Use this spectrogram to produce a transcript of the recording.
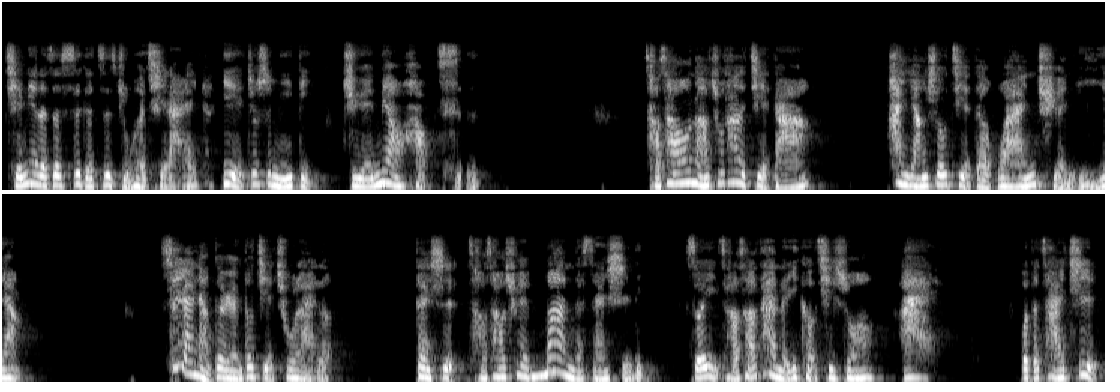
前面的这四个字组合起来，也就是谜底绝妙好词。曹操拿出他的解答，和杨修解的完全一样。虽然两个人都解出来了，但是曹操却慢了三十里。所以曹操叹了一口气说：“唉，我的才智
